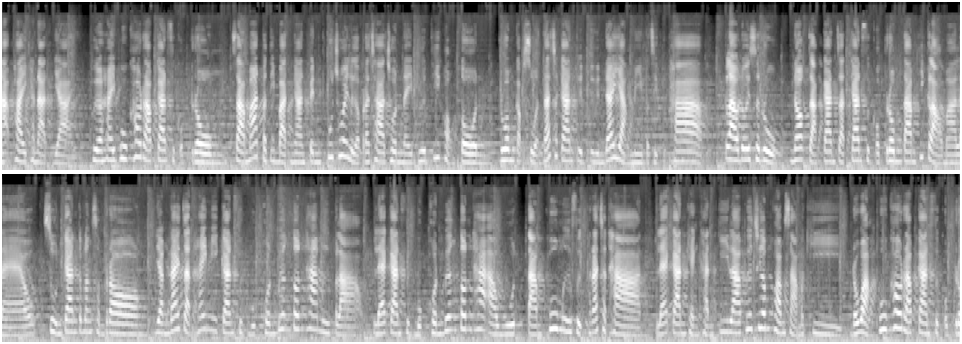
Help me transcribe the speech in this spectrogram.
ณภัยขนาดใหญ่ เพื่อให้ผู้เข้ารับการฝึกอบรม สามารถปฏิบัติงานเป็นผู้ช่วยเหลือประชาชนในพื้นที่ของตน ร่วมกับส่วนราชการอื่น ๆ ได้อย่างมีประสิทธิภาพ กล่าวโดยสรุป นอกจากการจัดการฝึกอบรมตามที่กล่าวมาแล้ว ศูนย์การกำลังสำรอง ยังได้จัดให้มีการฝึกบุคคลเบื้องต้นท่ามือเปล่า และการฝึกบุคคลเบื้องต้นท่าอาวุธ ตามคู่มือฝึกพระราชทาน และการแข่งขันกีฬาเพื่อเชื่อมความสามัคคี ระหว่างผู้เข้ารับการฝึกอบร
